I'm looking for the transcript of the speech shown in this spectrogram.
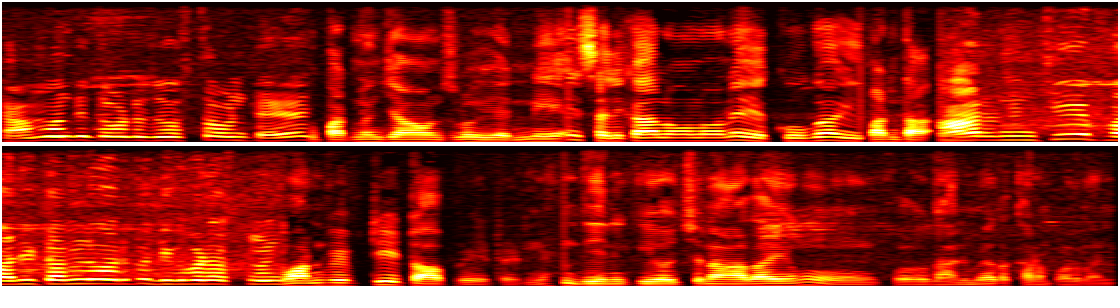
చామంతి తోట చూస్తూ ఉంటే పట్నం జామన్స్లో ఇవన్నీ చలికాలంలోనే ఎక్కువగా ఈ పంట. ఆరు నుంచి పది టన్నుల వరకు దిగుబడి వస్తుంది వన్ ఫిఫ్టీ టాప్ రేట్ అండి. దీనికి వచ్చిన ఆదాయం దాని మీద కనపడదండి.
